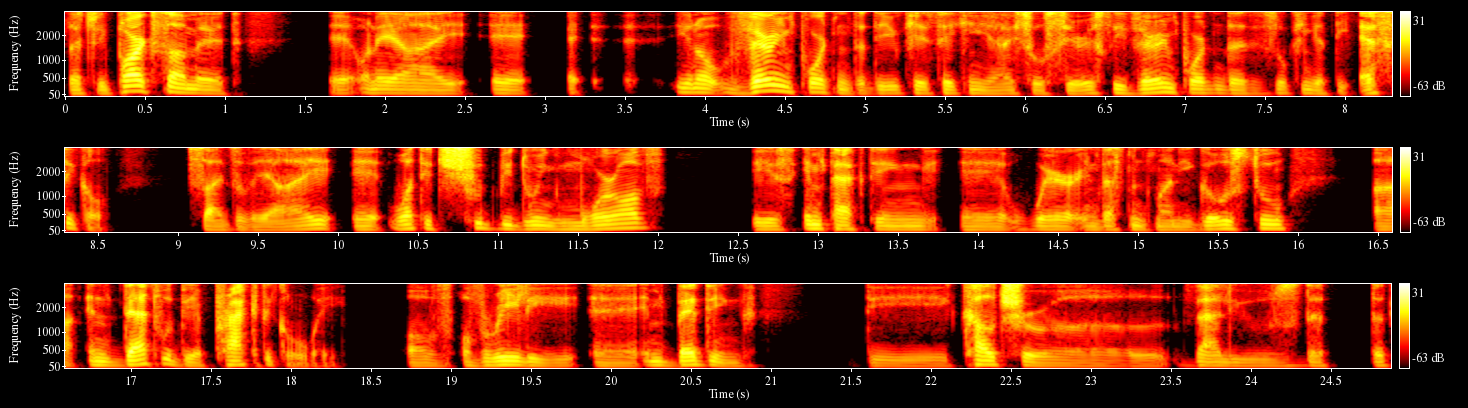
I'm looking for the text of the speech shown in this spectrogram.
Bletchley Park summit uh, on AI, uh, you know, very important that the UK is taking AI so seriously. Very important that it's looking at the ethical sides of AI. what it should be doing more of is impacting where investment money goes to, and that would be a practical way of of really uh, embedding the cultural values that that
